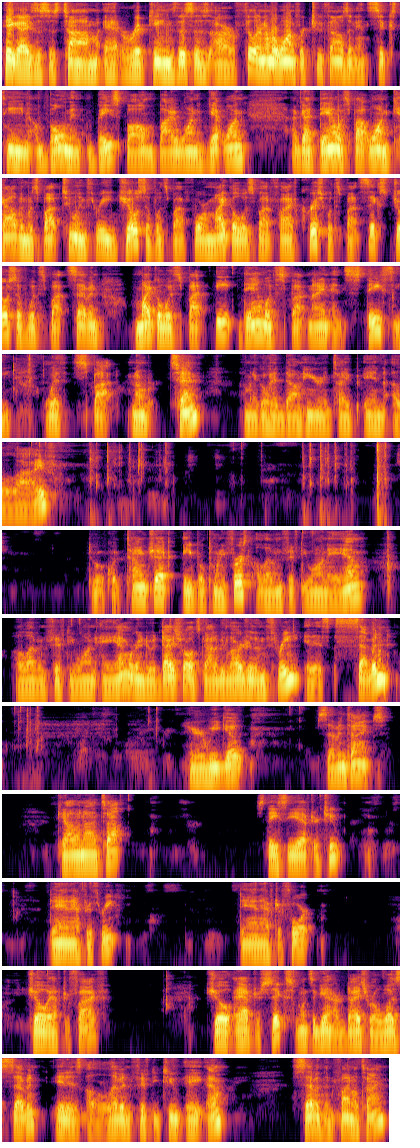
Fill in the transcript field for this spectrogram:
Hey guys, this is Tom at Rip Kings. This is our filler number one for 2016 Bowman Baseball. Buy one, get one. I've got Dan with spot one, Calvin with spot two and three, Joseph with spot four, Michael with spot five, Chris with spot six, Joseph with spot seven, Michael with spot eight, Dan with spot nine, and Stacy with spot number 10. I'm going to go ahead down here and type in live. Do a quick time check. April 21st, 11:51 a.m. 11:51 a.m. We're going to do a dice roll. It's got to be larger than 3. It is 7. Here we go. 7 times. Calvin on top. Stacy after 2. Dan after 3. Dan after 4. Joe after 5. Joe after 6. Once again, our dice roll was 7. It is 11:52 a.m. Seventh and final time.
